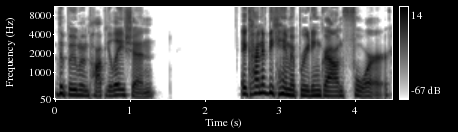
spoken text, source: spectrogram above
the boom in population, it kind of became a breeding ground for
